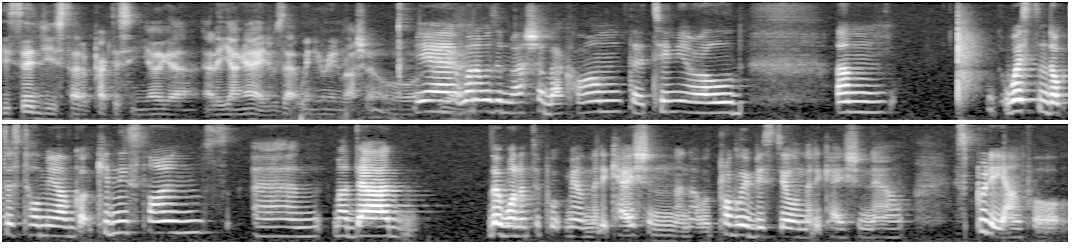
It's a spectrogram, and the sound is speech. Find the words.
You said you started practicing yoga at a young age. Was that when you were in Russia? Or Yeah, when I was in Russia back home, 13 year old, um, Western doctors told me I've got kidney stones, and my dad, they wanted to put me on medication, and I would probably be still on medication now. It's pretty young for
